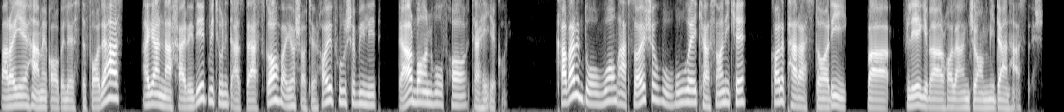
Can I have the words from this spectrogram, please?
برای همه قابل استفاده هست. اگر نخریدید می‌تونید از دستگاه و یا شاترهای فروش بلیط در بانهوف ها تهیه کنید. خبر دوم افزایش حقوق کسانی که کار پرستاری و فلیگ به حال انجام میدن هستش.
